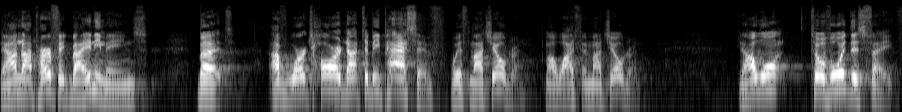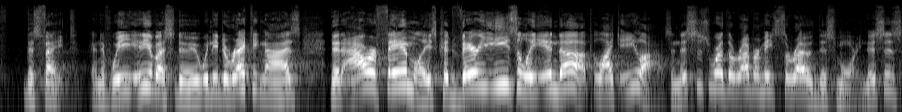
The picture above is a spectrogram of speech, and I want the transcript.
Now, I'm not perfect by any means, but I've worked hard not to be passive with my children, my wife and my children. Now, I want to avoid this fate, this fate. And if we, any of us do, we need to recognize that our families could very easily end up like Eli's. And this is where the rubber meets the road this morning. This is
